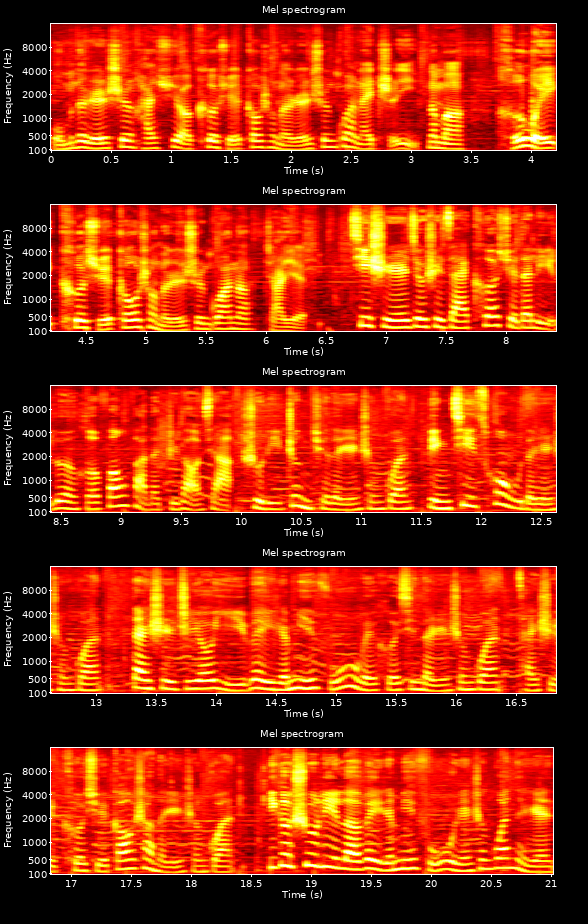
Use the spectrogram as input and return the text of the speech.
我们的人生还需要科学高尚的人生观来指引。那么，何为科学高尚的人生观呢？家业。其实就是在科学的理论和方法的指导下，树立正确的人生观，摒弃错误的人生观。但是，只有以为人民服务为核心的人生观，才是科学高尚的人生观。一个树立了为人民服务人生观的人，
